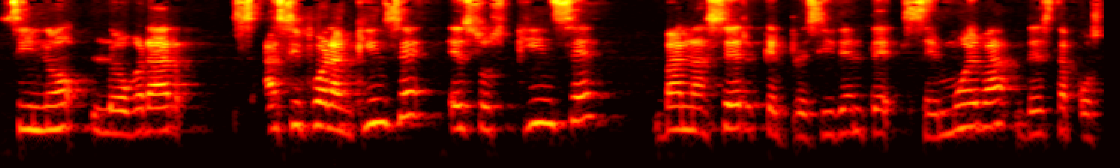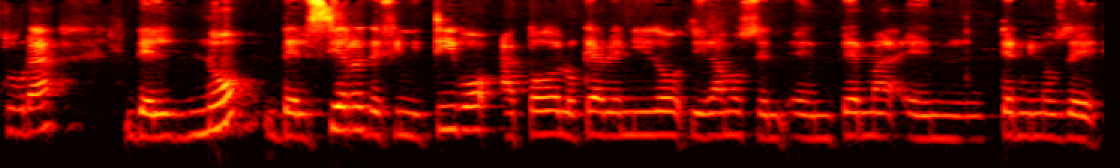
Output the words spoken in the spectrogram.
sino lograr, así fueran 15, esos 15 van a hacer que el presidente se mueva de esta postura del no, del cierre definitivo a todo lo que ha venido, digamos, en, tema, en términos de,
